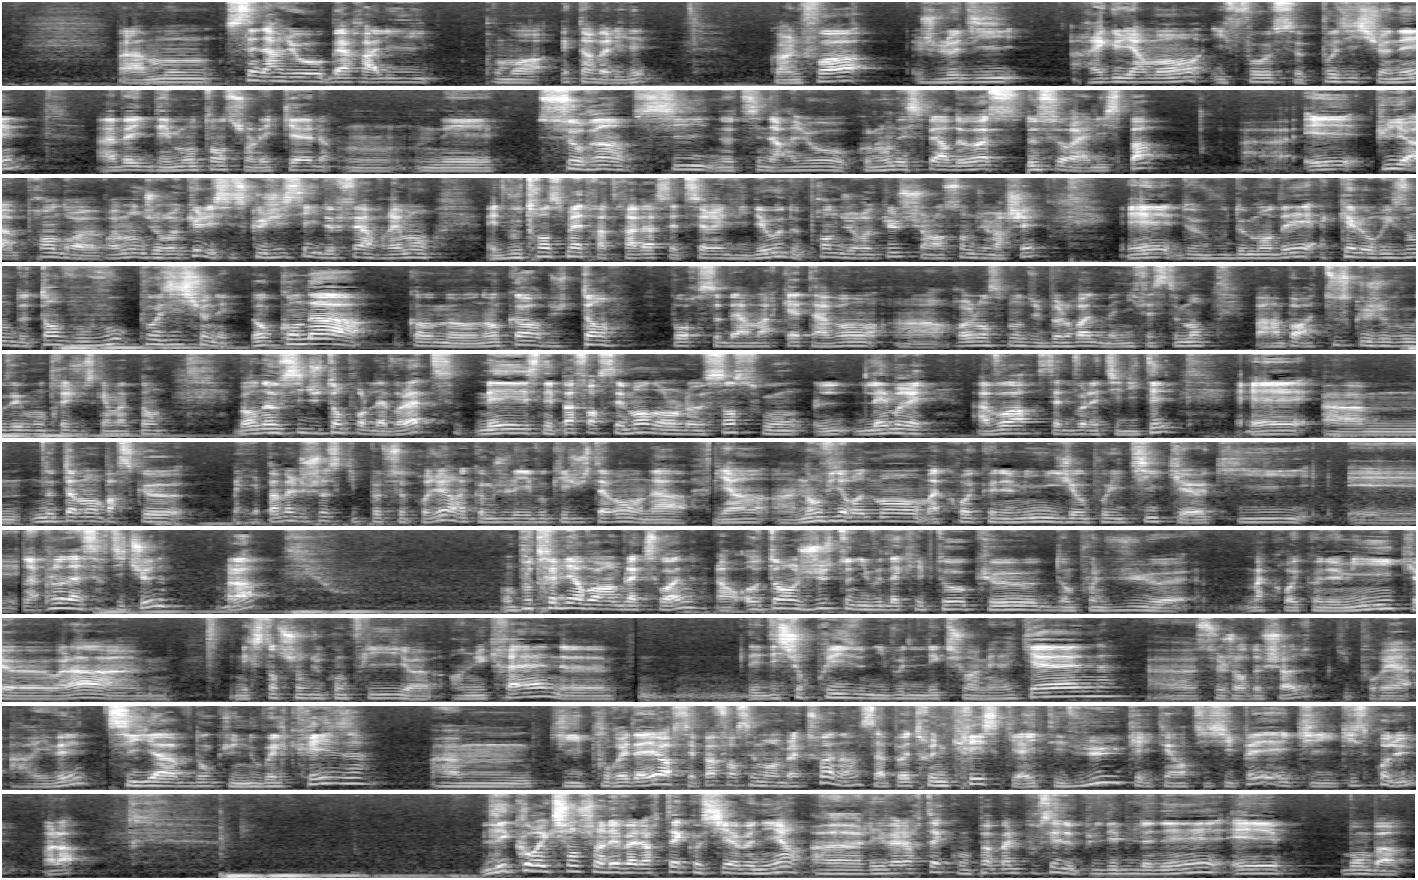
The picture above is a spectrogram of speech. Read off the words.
voilà mon scénario bear rally pour moi est invalidé. Encore une fois, je le dis régulièrement, il faut se positionner avec des montants sur lesquels on est serein si notre scénario que l'on espère de hausse ne se réalise pas euh, et puis à prendre vraiment du recul, et c'est ce que j'essaye de faire vraiment, et de vous transmettre à travers cette série de vidéos, de prendre du recul sur l'ensemble du marché et de vous demander à quel horizon de temps vous vous positionnez. Donc on a, comme on a encore du temps pour ce bear market avant un relancement du bull run manifestement par rapport à tout ce que je vous ai montré jusqu'à maintenant, ben on a aussi du temps pour de la volate, mais ce n'est pas forcément dans le sens où on l'aimerait avoir cette volatilité et euh, notamment parce que bah, il y a pas mal de choses qui peuvent se produire. Hein. Comme je l'ai évoqué juste avant, on a bien un environnement macroéconomique, géopolitique euh, qui est. On a plein d'incertitudes. Voilà. On peut très bien avoir un Black Swan. Alors, autant juste au niveau de la crypto que d'un point de vue euh, macroéconomique. voilà. Une extension du conflit en Ukraine des, surprises au niveau de l'élection américaine, euh, ce genre de choses qui pourraient arriver. S'il y a donc une nouvelle crise, euh, qui pourrait d'ailleurs, c'est pas forcément un Black Swan, hein, ça peut être une crise qui a été vue, qui a été anticipée et qui, se produit. Voilà. Les corrections sur les valeurs tech aussi à venir. Euh, les valeurs tech ont pas mal poussé depuis le début de l'année et bon ben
